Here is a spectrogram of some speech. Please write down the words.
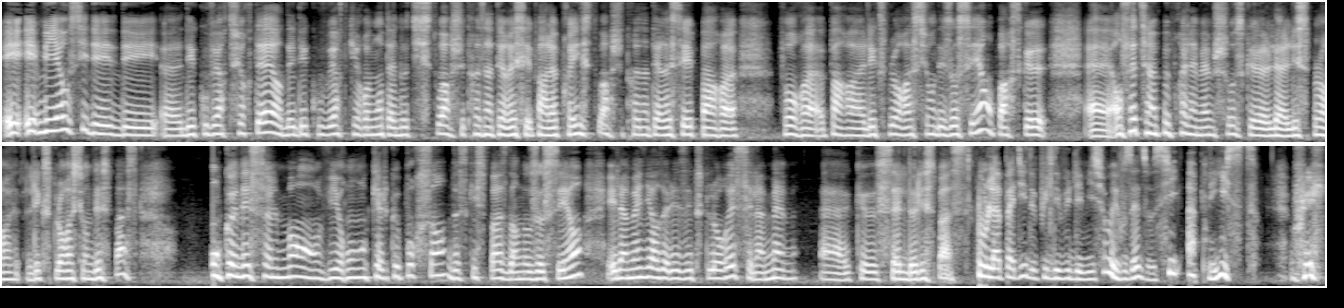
Et, et- mais il y a aussi des, des, euh, découvertes sur Terre, des découvertes qui remontent à notre histoire. Je suis très intéressée par la préhistoire, je suis très intéressée par, euh, euh, par l'exploration des océans, parce que, en fait, c'est à peu près la même chose que l'exploration de l'espace. On connaît seulement environ quelques pourcents de ce qui se passe dans nos océans, et la manière de les explorer, c'est la même euh, que celle de l'espace. On l'a pas dit depuis le début de l'émission, mais vous êtes aussi apnéiste. Oui.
